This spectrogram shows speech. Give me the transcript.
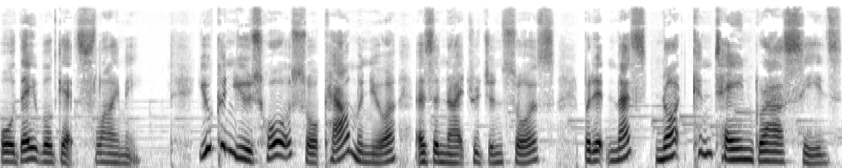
or they will get slimy. You can use horse or cow manure as a nitrogen source, but it must not contain grass seeds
